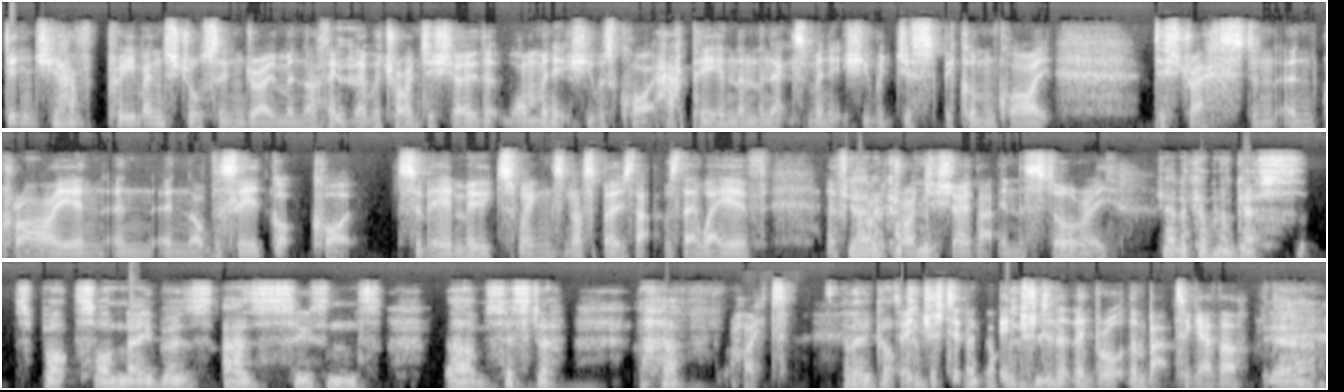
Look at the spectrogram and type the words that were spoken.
didn't she have premenstrual syndrome and i think they were trying to show that one minute she was quite happy and then the next minute she would just become quite distressed and and cry and and and obviously had got quite severe mood swings and i suppose that was their way of of kind of trying couple to show that in the story she had a couple of guest spots on Neighbours as Susan's um, sister. right so they got so to- interesting they got that they brought them back together Yeah,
